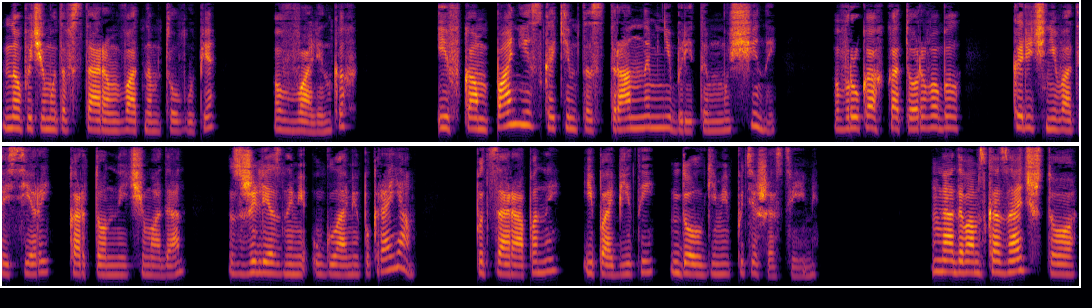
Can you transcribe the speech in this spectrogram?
Но почему-то в старом ватном тулупе, в валенках и в компании с каким-то странным небритым мужчиной, в руках которого был коричневато-серый картонный чемодан с железными углами по краям, поцарапанный и побитый долгими путешествиями. Надо вам сказать, что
